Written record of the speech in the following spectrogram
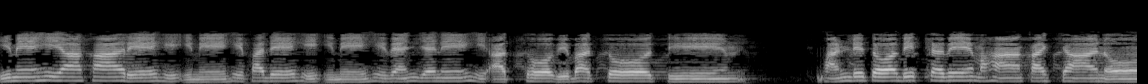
ඉමේහි ආකාරේහි ඉමේහි පදේහි ඉමේහි ව්‍යංජනේහි අත්තෝ විභත්තෝති පණ්ඩිතෝ භික්ඛවේ මහා කච්චානෝ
